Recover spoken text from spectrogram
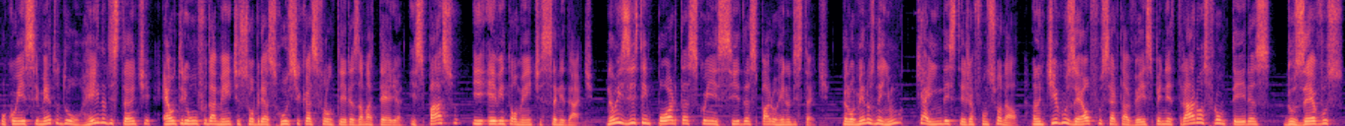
o conhecimento do reino distante é um triunfo da mente sobre as rústicas fronteiras da matéria, espaço e, eventualmente, sanidade. Não existem portas conhecidas para o reino distante pelo menos nenhum que ainda esteja funcional. Antigos elfos certa vez penetraram as fronteiras dos Evos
